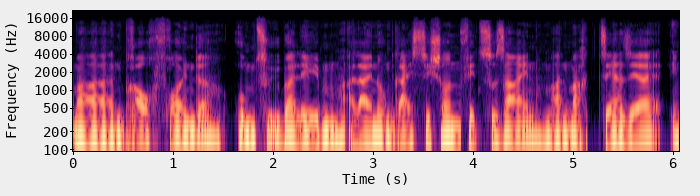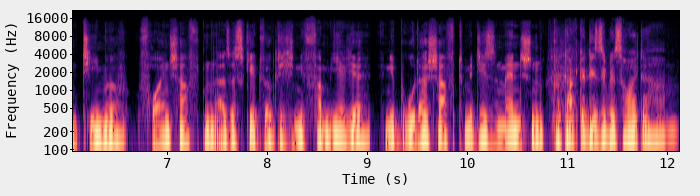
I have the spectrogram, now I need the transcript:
Man braucht Freunde, um zu überleben, alleine um geistig schon fit zu sein. Man macht sehr, sehr intime Freundschaften. Also es geht wirklich in die Familie, in die Bruderschaft mit diesen Menschen. Kontakte, die Sie bis heute haben?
